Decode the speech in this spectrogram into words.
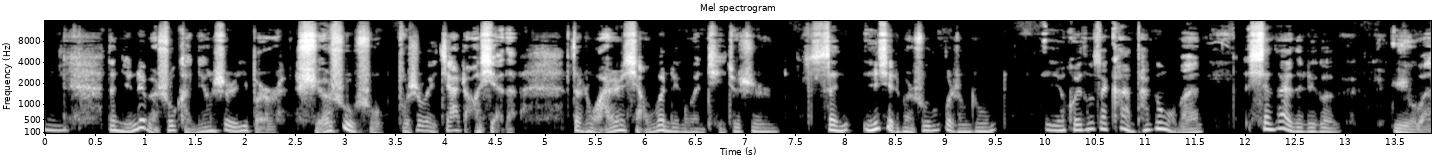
嗯那您这本书肯定是一本学术书，不是为家长写的。但是我还是想问这个问题，就是在您写这本书的过程中，您回头再看，它跟我们现在的这个语文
